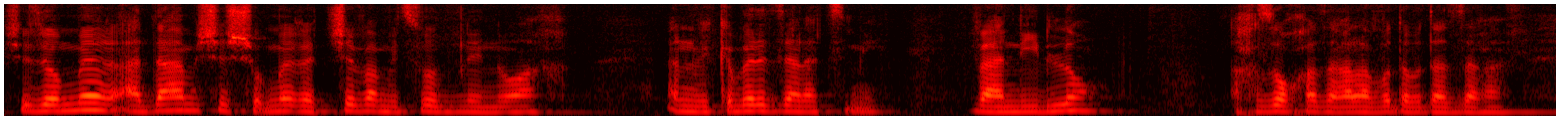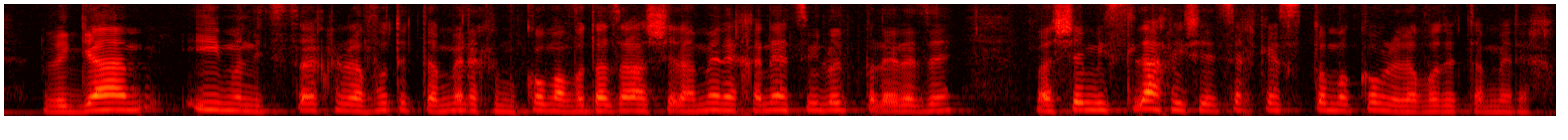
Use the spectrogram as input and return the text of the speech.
שזה אומר אדם ששומר את שבע מצוות בני נוח, אני מקבל את זה על עצמי, ואני לא אחזור חזרה לעבוד עבודה זרה. וגם אם אני אצטרך ללוות את המלך למקום העבודה זרה של המלך, אני עצמי לא אתפלל לזה, והשם יסלח לי שאני צריך להיכנס לאותו מקום ללוות את המלך.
